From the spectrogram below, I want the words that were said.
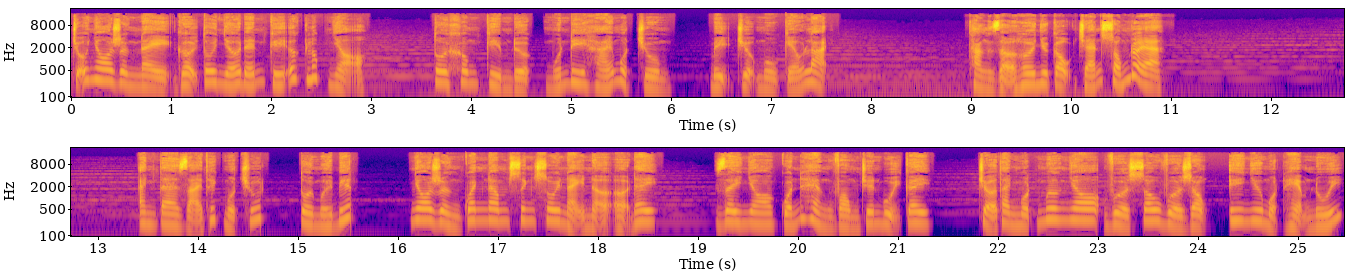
Chỗ nho rừng này gợi tôi nhớ đến ký ức lúc nhỏ. Tôi không kìm được muốn đi hái một chùm, bị triệu mù kéo lại. Thằng dở hơi như cậu chán sống rồi à? Anh ta giải thích một chút, tôi mới biết. Nho rừng quanh năm sinh sôi nảy nở ở đây. Dây nho quấn hàng vòng trên bụi cây, trở thành một mương nho vừa sâu vừa rộng y như một hẻm núi.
